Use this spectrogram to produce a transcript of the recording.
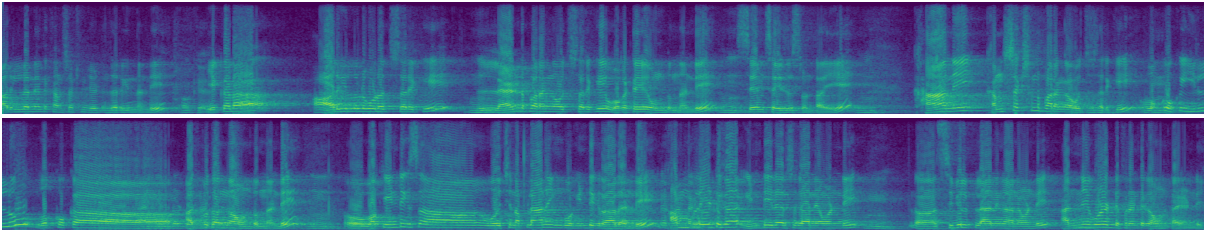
ఆరు ఇల్లు అనేది కన్స్ట్రక్షన్ చేయడం జరిగిందండి. ఓకే. ఇక్కడ ఆరు ఇల్లులు కూడా వచ్చేసరికి ల్యాండ్ పరంగా వచ్చేసరికి ఒకటే ఉంటుందండి. సేమ్ సైజెస్ ఉంటాయి. కానీ కన్స్ట్రక్షన్ పరంగా వచ్చేసరికి ఒక్కొక్క ఇల్లు ఒక్కొక్క అద్భుతంగా ఉంటుందండి. ఒక ఇంటికి వచ్చిన ప్లాన్ ఇంకొక ఇంటికి రాదండి. కంప్లీట్గా ఇంటీరియర్స్ కానివ్వండి సివిల్ ప్లాన్ కానివ్వండి అన్ని కూడా డిఫరెంట్గా ఉంటాయండి.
